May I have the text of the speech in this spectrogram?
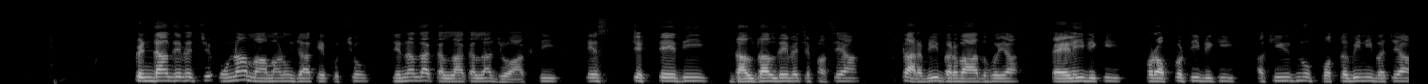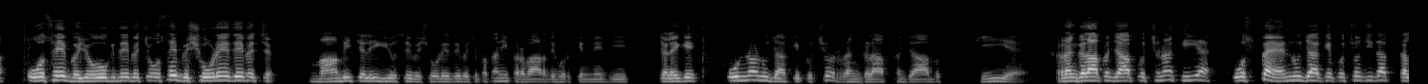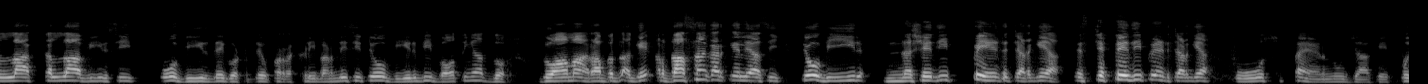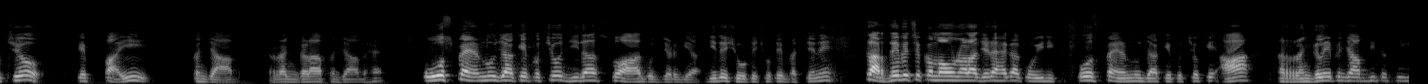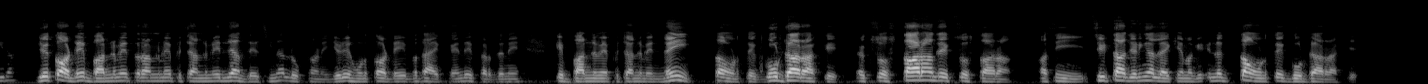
ਪਿੰਡਾਂ ਦੇ ਵਿੱਚ ਉਹਨਾਂ ਮਾਵਾਂ ਨੂੰ ਜਾ ਕੇ ਪੁੱਛੋ, ਜਿਨ੍ਹਾਂ ਦਾ ਕੱਲਾ ਕੱਲਾ ਜਵਾਕ ਸੀ, ਇਸ ਚਿੱਟੇ ਦੀ ਦਲਦਲ ਦੇ ਵਿੱਚ ਫਸਿਆ, ਘਰ ਵੀ ਬਰਬਾਦ ਹੋਇਆ, ਪੈਲੀ ਵਿਕੀ ਪ੍ਰਾਪਰਟੀ ਵਿਕੀ ਅਖੀਰ ਨੂੰ ਪੁੱਤ ਵੀ ਨਹੀਂ ਬਚਿਆ। ਉਸੇ ਵਿਯੋਗ ਦੇ ਵਿੱਚ, ਉਸੇ ਵਿਛੋੜੇ ਦੇ ਵਿੱਚ ਮਾਂ ਵੀ ਚਲੀ ਗਈ, ਉਸੇ ਵਿਛੋੜੇ ਦੇ ਵਿੱਚ ਪਤਾ ਨਹੀਂ ਪਰਿਵਾਰ ਦੇ ਹੋਰ ਕਿੰਨੇ ਜੀ ਚਲੇ ਗਏ। ਉਹਨਾਂ ਨੂੰ ਜਾ ਕੇ ਪੁੱਛੋ, ਰੰਗਲਾ ਪੰਜਾਬ ਕੀ ਹੈ? ਰੰਗਲਾ ਪੰਜਾਬ ਪੁੱਛਣਾ ਕੀ ਹੈ? ਉਸ ਭੈਣ ਨੂੰ ਜਾ ਕੇ ਪੁੱਛੋ, ਜਿਹਦਾ ਕੱਲਾ ਕੱਲਾ ਵੀਰ ਸੀ, ਉਹ ਵੀਰ ਦੇ ਗੁੱਟ ਦੇ ਉੱਪਰ ਰੱਖੜੀ ਬਣਦੀ ਸੀ ਤੇ ਉਹ ਵੀਰ ਵੀ ਬਹੁਤੀਆਂ ਦੁ- ਦੁਆਵਾਂ ਰੱਬ ਅੱਗੇ ਅਰਦਾਸਾਂ ਕਰਕੇ ਲਿਆ ਸੀ ਤੇ ਉਹ ਵੀਰ ਨਸ਼ੇ ਦੀ ਭੇਂਟ ਚੜ ਗਿਆ, ਇਸ ਚਿੱਟੇ ਦੀ ਭੇਂਟ ਚੜ ਗਿਆ। ਉਸ ਭੈਣ ਨੂੰ ਜਾ ਕੇ ਪੁੱਛਿਓ ਕਿ ਭਾਈ ਪੰਜਾਬ, ਰੰਗਲਾ ਪੰਜਾਬ ਹੈ। ਉਸ ਭੈਣ ਨੂੰ ਜਾ ਕੇ ਪੁੱਛਿਓ ਜਿਹਦਾ ਸੁਹਾਗ ਉੱਜੜ ਗਿਆ, ਜਿਹਦੇ ਛੋਟੇ ਛੋਟੇ ਬੱਚੇ ਨੇ ਘਰ ਦੇ ਵਿੱਚ ਕਮਾਉਣ ਵਾਲਾ ਜਿਹੜਾ ਹੈਗਾ ਕੋਈ ਨਹੀਂ। ਉਸ ਭੈਣ ਨੂੰ ਜਾ ਕੇ ਪੁੱਛਿਓ ਕਿ ਆ ਰੰਗਲੇ ਪੰਜਾਬ ਦੀ ਤਸਵੀਰ ਆ। ਜੇ ਤੁਹਾਡੇ 92 93 95 ਲਿਆਂਦੇ ਸੀ ਨਾ ਲੋਕਾਂ ਨੇ, ਜਿਹੜੇ ਹੁਣ ਤੁਹਾਡੇ ਵਿਧਾਇਕ ਕਹਿੰਦੇ ਫਿਰਦੇ ਨੇ ਕਿ 92 95 ਨਹੀਂ ਧੌਣ ਤੇ ਗੋਡਾ ਰੱਖ ਕੇ 117 ਦੇ 117 ਅਸੀਂ ਸੀਟਾਂ ਜਿਹੜੀਆਂ ਲੈ ਕੇ ਆਵਾਂਗੇ, ਇਹਨਾਂ ਧੌਣ ਤੇ ਗੋਡਾ ਰੱਖ ਕੇ।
